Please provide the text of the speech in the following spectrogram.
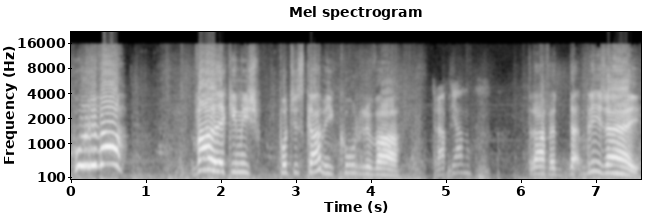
Kurwa! Wal jakimiś pociskami, kurwa! Trafiam? Trafię, da, bliżej!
